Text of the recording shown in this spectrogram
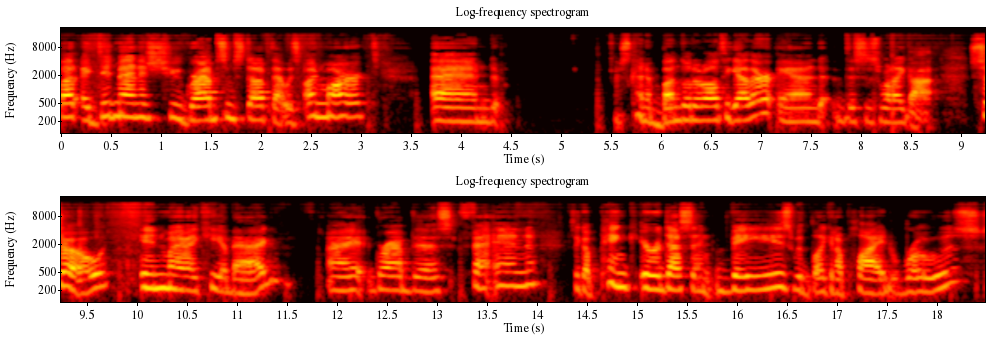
But I did manage to grab some stuff that was unmarked and just kind of bundled it all together and this is what I got. So in my Ikea bag, I grabbed this Fenton. It's like a pink iridescent vase with like an applied rose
